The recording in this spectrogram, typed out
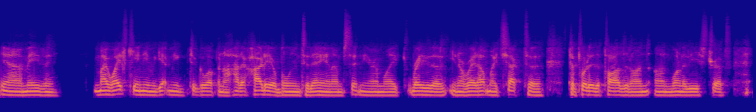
Yeah, amazing my wife can't even get me to go up in a hot, hot air balloon today, and I'm sitting here. I'm like ready to, you know, write out my check to to put a deposit on on one of these trips.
